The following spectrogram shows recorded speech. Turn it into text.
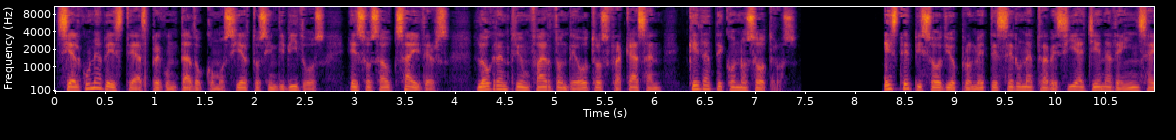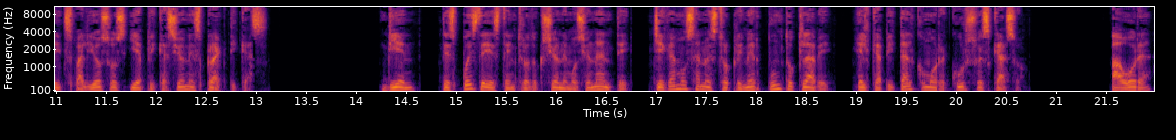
si alguna vez te has preguntado cómo ciertos individuos, esos outsiders, logran triunfar donde otros fracasan, quédate con nosotros. Este episodio promete ser una travesía llena de insights valiosos y aplicaciones prácticas. Bien, después de esta introducción emocionante, llegamos a nuestro primer punto clave, el capital como recurso escaso. Ahora,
